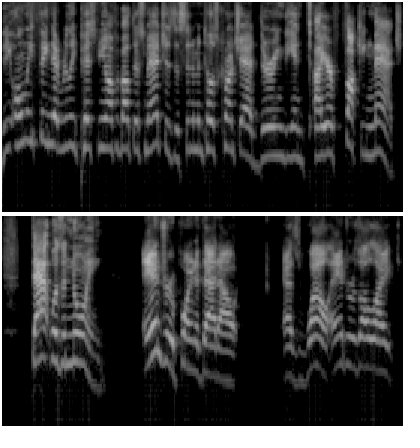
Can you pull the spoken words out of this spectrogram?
the only thing that really pissed me off about this match is the cinnamon toast crunch ad during the entire fucking match. That was annoying. Andrew pointed that out as well. Andrew was all like,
